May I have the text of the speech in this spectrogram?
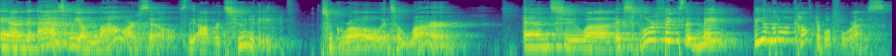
and as we allow ourselves the opportunity to grow and to learn and to uh, explore things that may be a little uncomfortable for us,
